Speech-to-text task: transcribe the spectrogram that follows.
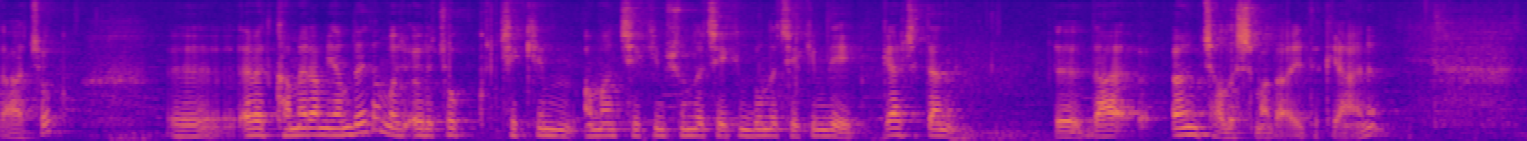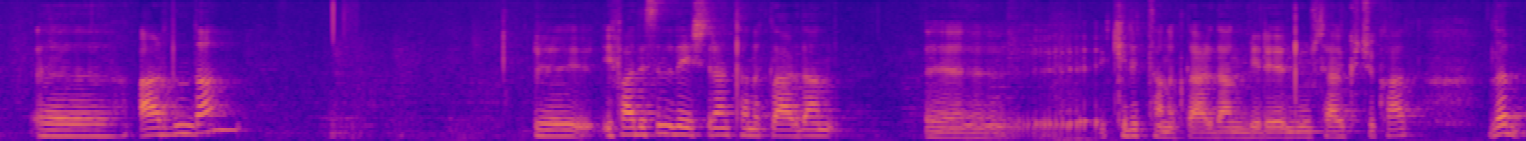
daha çok. E, evet kameram yanındaydı ama öyle çok çekim, aman çekim, şunu da çekim, bunu da çekim değil. Gerçekten e, daha ön çalışmadaydık yani. E, ardından e, ifadesini değiştiren tanıklardan e, kilit tanıklardan biri Mürsel Küçükal'la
